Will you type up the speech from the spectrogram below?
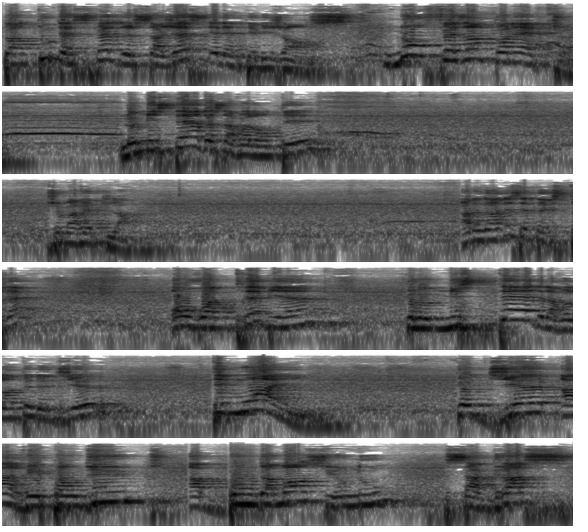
par toute espèce de sagesse et d'intelligence, nous faisant connaître le mystère de sa volonté. Je m'arrête là. À regarder cet extrait, on voit très bien que le mystère de la volonté de Dieu témoigne que Dieu a répandu abondamment sur nous sa grâce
